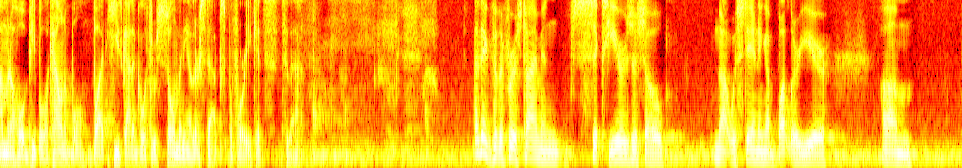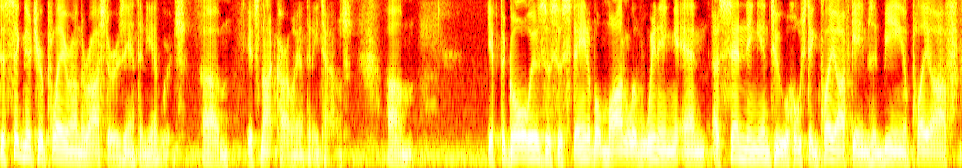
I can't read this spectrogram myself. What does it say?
I'm going to hold people accountable, but he's got to go through so many other steps before he gets to that. I think for the first time in six years or so, notwithstanding a Butler year, um, the signature player on the roster is Anthony Edwards. Um, it's not Karl-Anthony Towns. Um, if the goal is a sustainable model of winning and ascending into hosting playoff games and being a playoff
